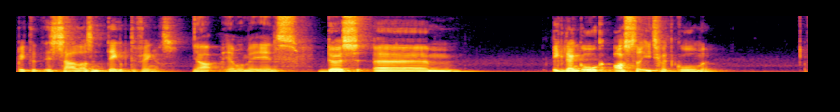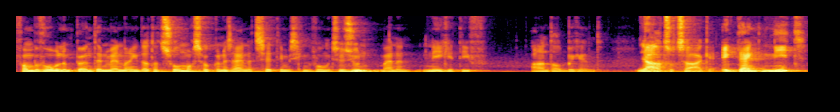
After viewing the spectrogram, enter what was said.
dat is zelfs een tik op de vingers. Ja, helemaal mee eens. Dus ehm, ik denk ook, als er iets gaat komen, van bijvoorbeeld een punt in mindering, dat het zomaar zou kunnen zijn dat City misschien volgend seizoen met een negatief aantal begint. Ja, Dat soort zaken. Ik denk niet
